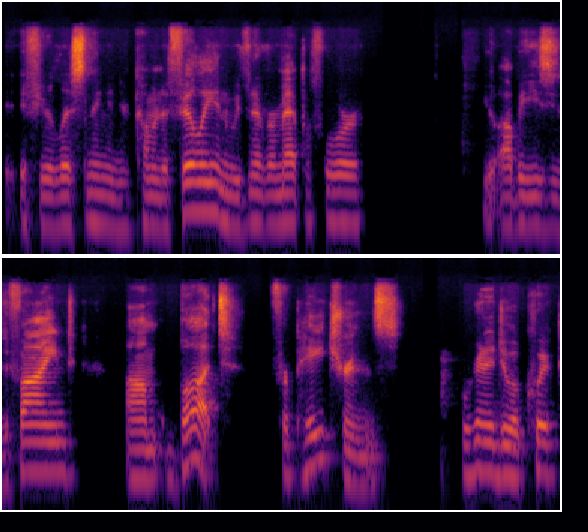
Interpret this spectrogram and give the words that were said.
if you're listening and you're coming to philly and we've never met before you i'll be easy to find um but for patrons we're going to do a quick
